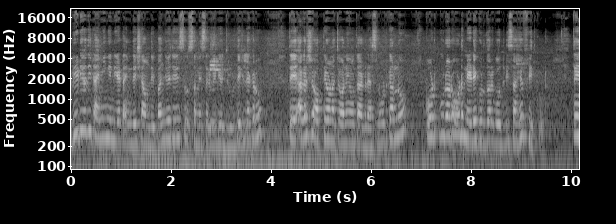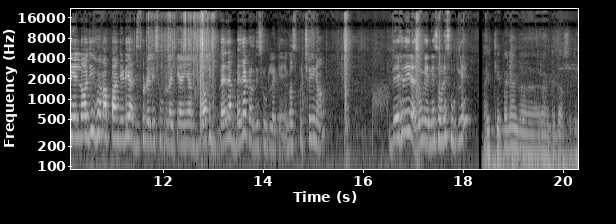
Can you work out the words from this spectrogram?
ਵੀਡੀਓ ਦੀ ਟਾਈਮਿੰਗ ਇੰਡੀਆ ਟਾਈਮ ਦੇ ਸ਼ਾਮ ਦੇ 5 ਵਜੇ ਸੋ ਸਮੇਂ ਸਿਰ ਵੀਡੀਓ ਜ਼ਰੂਰ ਦੇਖ ਲਿਆ ਕਰੋ। ਤੇ ਅਗਰ ਸ਼ਾਪ ਤੇ ਆਉਣਾ ਚਾਹੁੰਦੇ ਹੋ ਤਾਂ ਐਡਰੈਸ ਨੋਟ ਕਰ ਲਓ। ਕੋਟਪੂਰਾ ਰੋਡ ਨੇੜੇ ਗੁਰਦੁਆਰਾ ਗੋਦੜੀ ਸਾਹਿਬ ਫਰੀਦਕੋਟ। ਤੇ ਲੋ ਜੀ ਹੁਣ ਆਪਾਂ ਜਿਹੜੇ ਅੱਜ ਤੁਹਾਡੇ ਲਈ ਸੂਟ ਲੈ ਕੇ ਆਏ ਆ ਬਹੁਤ ਹੀ ਬਹਿਜਾ ਬਹਿਜਾ ਕਰਦੇ ਸੂਟ ਲੈ ਕੇ ਆਏ ਬਸ ਪੁੱਛੋ ਹੀ ਨਾ। ਦੇਖਦੇ ਹੀ ਰਹਿ ਜਾਓਗੇ ਇੰਨੇ ਸੋਹਣੇ ਸੂਟ ਨੇ। ਇੱਥੇ ਪਹਿਲਾਂ ਦਾ ਰੰਗ ਦੱਸ ਦੇ।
